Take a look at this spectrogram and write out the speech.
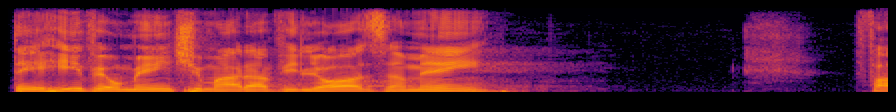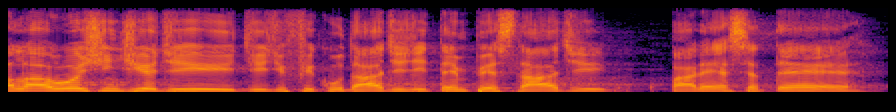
terrivelmente maravilhosa, amém? Falar hoje em dia de, de dificuldade, de tempestade, parece até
